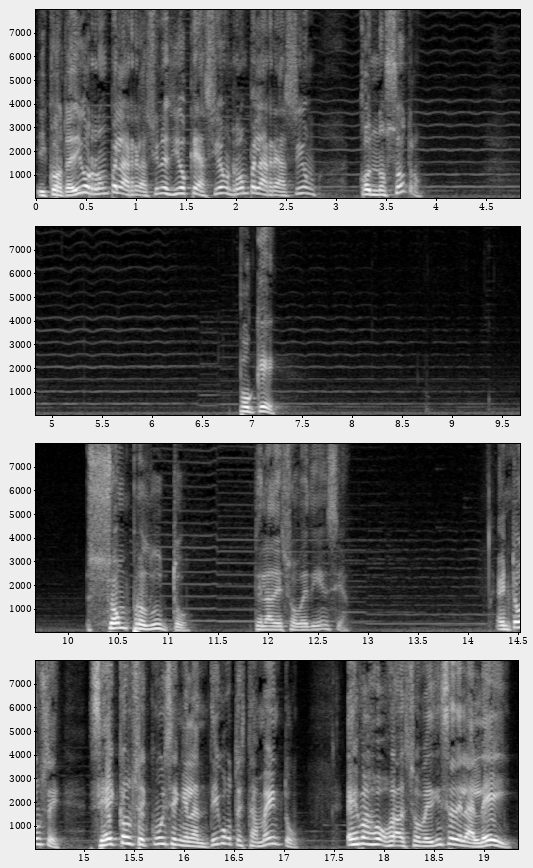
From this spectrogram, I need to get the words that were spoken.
Y cuando te digo rompe las relaciones Dios-creación, rompe la relación con nosotros. Porque son producto de la desobediencia. Entonces, si hay consecuencia en el Antiguo Testamento, es bajo la desobediencia de la ley.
